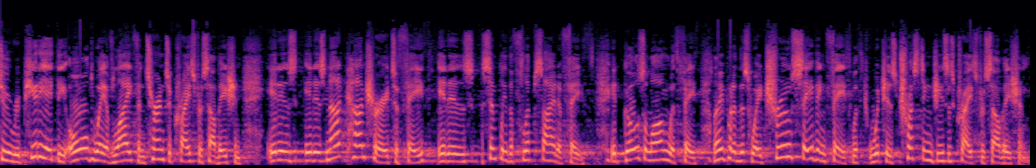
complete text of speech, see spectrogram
to repudiate the old way of life and turn to Christ for salvation. It is, it is not contrary to faith. It is simply the flip side of faith. It goes along with faith. Let me put it this way. True saving faith, which is trusting Jesus Christ for salvation.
